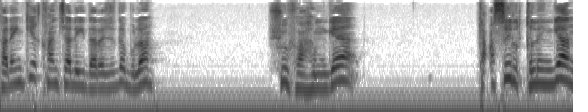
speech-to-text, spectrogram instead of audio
qarangki qanchalik darajada bular shu fahmga ta'sil qilingan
